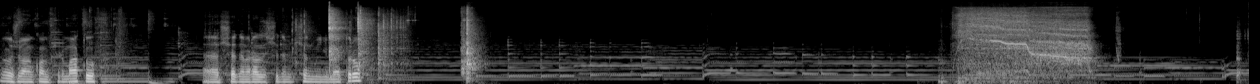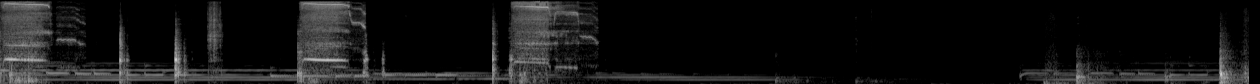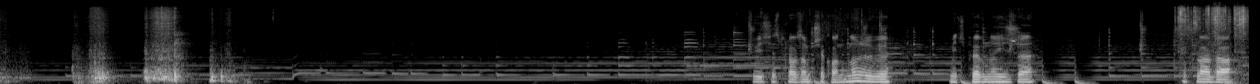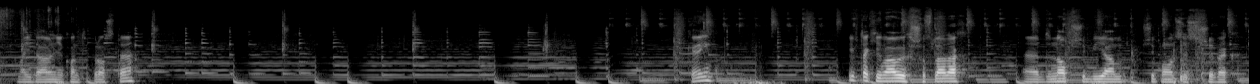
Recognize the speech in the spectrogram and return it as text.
Używam konfirmatów e, 7x70 mm. Oczywiście sprawdzam przekątną, żeby mieć pewność, że szuflada ma idealnie kąty proste. Ok. I w takich małych szufladach e, dno przybijam przy pomocy strzywek.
